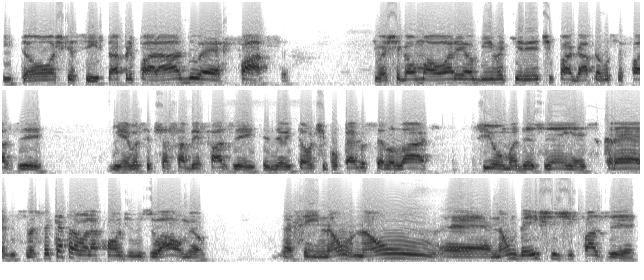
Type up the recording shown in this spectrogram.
Então, acho que assim, estar preparado é faça. Que vai chegar uma hora e alguém vai querer te pagar para você fazer. E aí você precisa saber fazer, entendeu? Então, tipo, pega o celular, filma, desenha, escreve. Se você quer trabalhar com audiovisual, meu, assim, não não é, não deixe de fazer.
